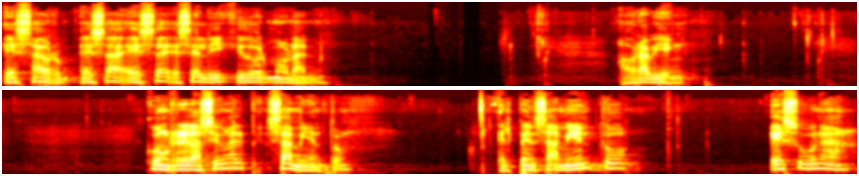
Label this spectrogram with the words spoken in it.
ese, líquido hormonal. Ahora bien, con relación al pensamiento, el pensamiento es una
